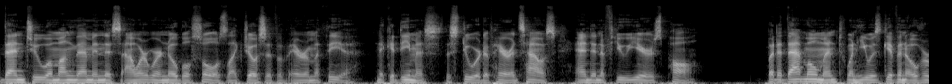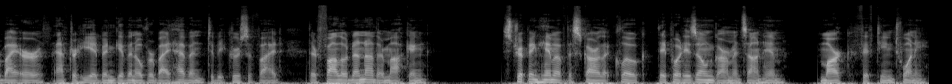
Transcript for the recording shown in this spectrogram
Then, too, among them in this hour were noble souls like Joseph of Arimathea, Nicodemus, the steward of Herod's house, and in a few years Paul. But at that moment, when he was given over by earth, after he had been given over by heaven, to be crucified, there followed another mocking. Stripping him of the scarlet cloak, they put his own garments on him. Mark 15:20.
